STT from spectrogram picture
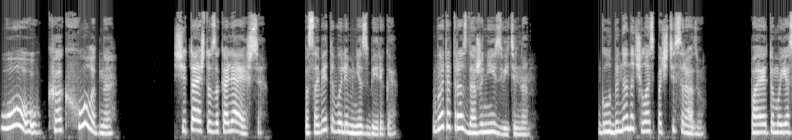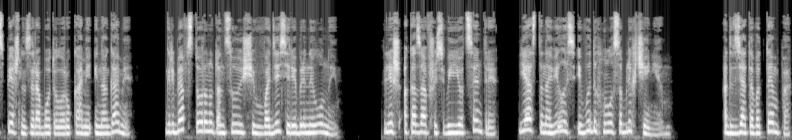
«Оу, как холодно!» «Считай, что закаляешься», — посоветовали мне с берега. В этот раз даже неизвительно. Глубина началась почти сразу, поэтому я спешно заработала руками и ногами, гребя в сторону танцующей в воде серебряной луны. Лишь оказавшись в ее центре, я остановилась и выдохнула с облегчением. От взятого темпа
